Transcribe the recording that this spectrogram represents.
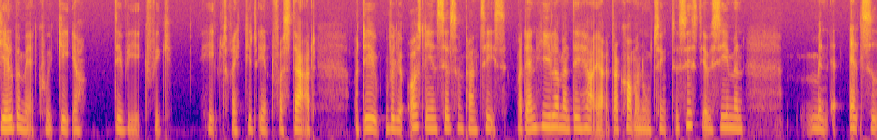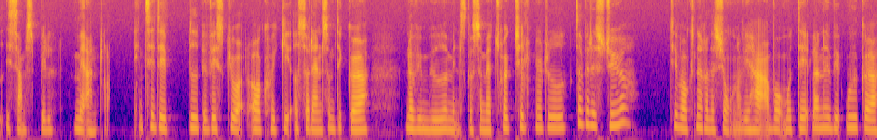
hjælpe med at korrigere det, vi ikke fik helt rigtigt ind fra start. Og det vil jeg også lige indsætte som parentes. Hvordan healer man det her? Ja, der kommer nogle ting til sidst, jeg vil sige, men, men altid i samspil med andre. Indtil det er blevet bevidstgjort og korrigeret, sådan som det gør, når vi møder mennesker, som er trygt tilknyttede, så vil det styre de voksne relationer, vi har, hvor modellerne vil udgøre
